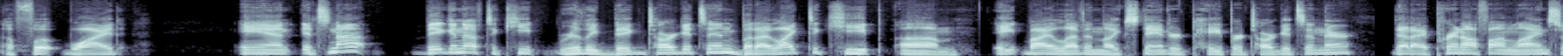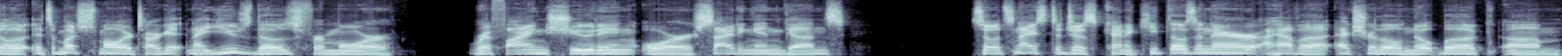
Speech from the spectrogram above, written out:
a foot wide. And it's not big enough to keep really big targets in, but I like to keep um, 8 by 11 like standard paper targets in there that I print off online. So it's a much smaller target, and I use those for more refined shooting or sighting in guns. So it's nice to just kind of keep those in there. I have a extra little notebook. Um,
